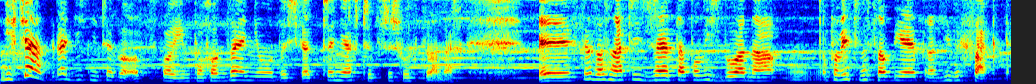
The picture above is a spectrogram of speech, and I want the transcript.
Nie chciała zdradzić niczego o swoim pochodzeniu, doświadczeniach czy przyszłych planach. Chcę zaznaczyć, że ta powieść była na, mm, powiedzmy sobie, prawdziwych faktach.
